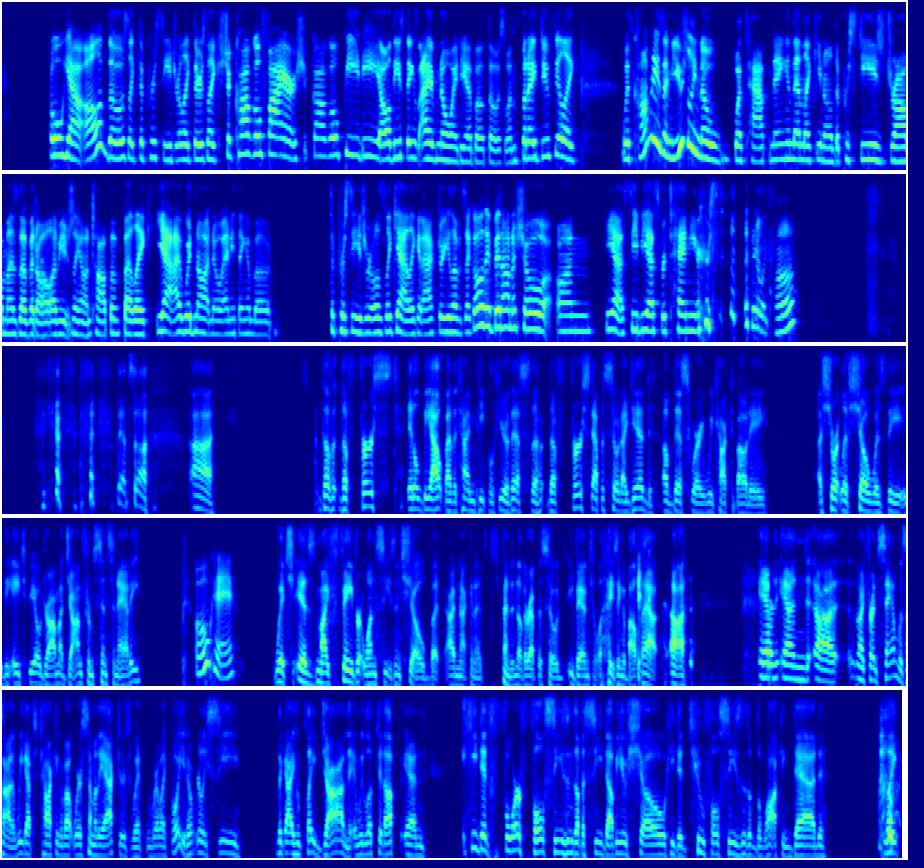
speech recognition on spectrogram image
Oh yeah, all of those like the procedure, like there's like Chicago Fire, Chicago PD, all these things. I have no idea about those ones, but I do feel like with comedies, I'm usually know what's happening, and then like you know the prestige dramas of it all, I'm usually on top of. But like yeah, I would not know anything about the procedurals. Like yeah, like an actor you love, it's like oh they've been on a show on yeah CBS for ten years, and you're like huh. Yeah, that's uh uh the the first it'll be out by the time people hear this the the first episode i did of this where we talked about a a short-lived show was the the hbo drama john from cincinnati okay which is my favorite one season show but i'm not going to spend another episode evangelizing about that uh, and and uh, my friend sam was on and we got to talking about where some of the actors went and we're like boy you don't really see the guy who played john and we looked it up and he did four full seasons of a CW show. He did two full seasons of The Walking Dead. Like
